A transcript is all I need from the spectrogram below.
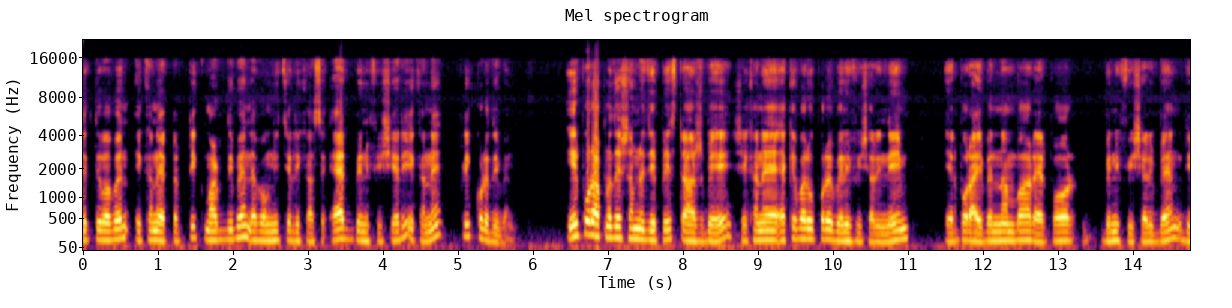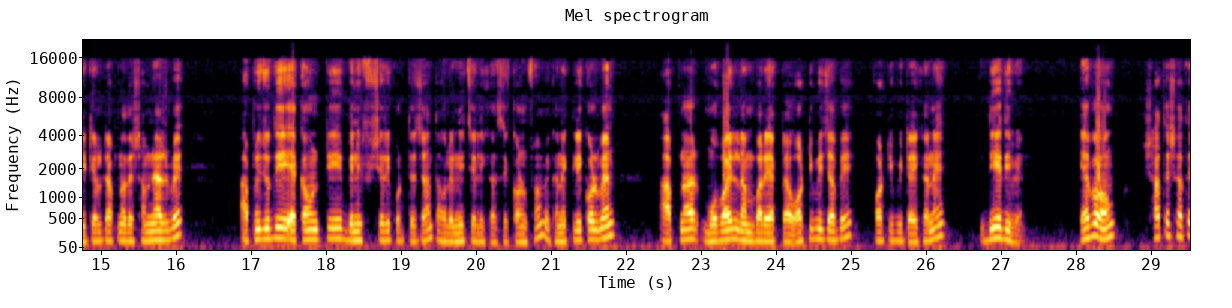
দেখতে পাবেন, এখানে একটা টিক মার্ক দিবেন এবং নিচে লেখা আছে অ্যাড বেনিফিশিয়ারি এখানে ক্লিক করে দিবেন। এরপর আপনাদের সামনে যে পেজটা আসবে, সেখানে একেবারে উপরে বেনিফিশিয়ারি নেম এরপর আইবেন নাম্বার, এরপর বেনিফিশিয়ারি ব্যাংক ডিটেলটা আপনাদের সামনে আসবে। আপনি যদি অ্যাকাউন্টটি বেনিফিশিয়ারি করতে চান, তাহলে নিচে লেখা আছে কনফার্ম এখানে ক্লিক করবেন। আপনার মোবাইল নাম্বারে একটা ওটিপি যাবে ওটিপিটা এখানে দিয়ে দিবেন। এবং সাথে সাথে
